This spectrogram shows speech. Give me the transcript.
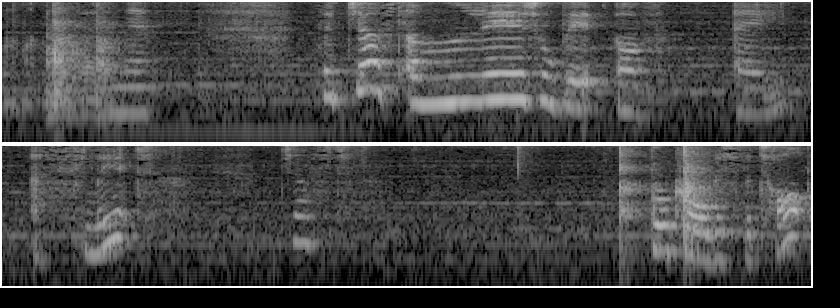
leave that in there. So just a little bit of a a slit, just We'll call this the top.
